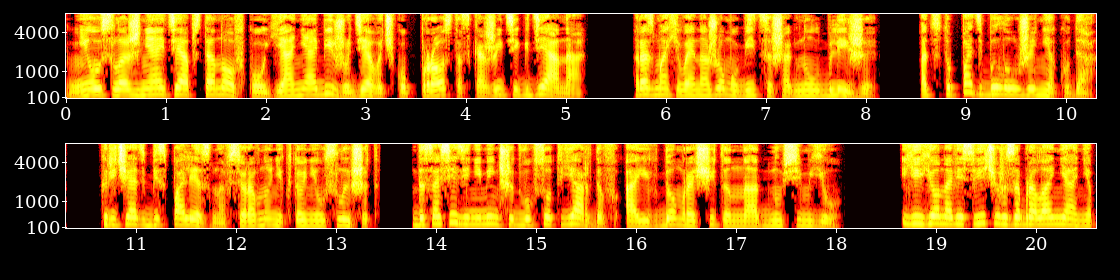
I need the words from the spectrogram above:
«Не усложняйте обстановку, я не обижу девочку, просто скажите, где она». Размахивая ножом, убийца шагнул ближе. Отступать было уже некуда. Кричать бесполезно, все равно никто не услышит. До соседей не меньше двухсот ярдов, а их дом рассчитан на одну семью. Ее на весь вечер забрала няня.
